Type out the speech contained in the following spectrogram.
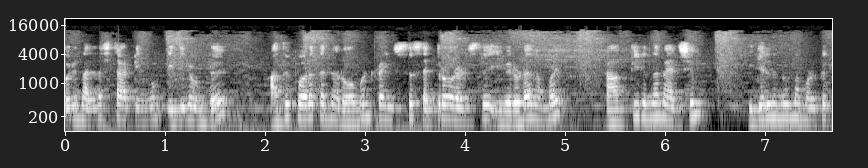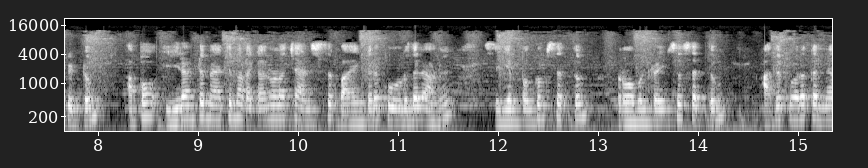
ഒരു നല്ല സ്റ്റാർട്ടിങ്ങും ഇതിലുണ്ട്. അതുപോലെ തന്നെ റോമൻ റൈൻസ് സെറ്റ് റോളൻസ് ഇവരുടെ നമ്മൾ കാത്തിരുന്ന മാച്ചും ഇതിൽ നിന്നും നമ്മൾക്ക് കിട്ടും. അപ്പോൾ ഈ രണ്ട് മാച്ച് നടക്കാനുള്ള ചാൻസസ് ഭയങ്കര കൂടുതലാണ്. സി എം പങ്കും സെത്തും റോമൻ റൈൻസും സെത്തും അതുപോലെ തന്നെ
